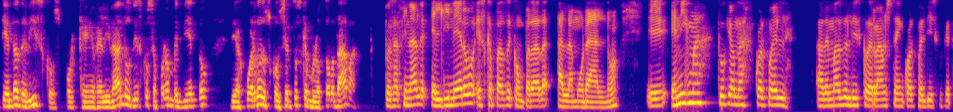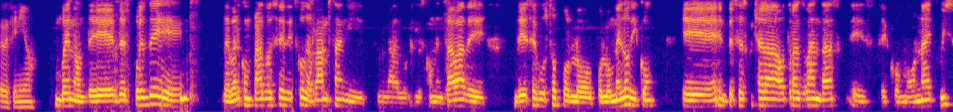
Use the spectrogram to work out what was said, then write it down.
tiendas de discos, porque en realidad los discos se fueron vendiendo de acuerdo a los conciertos que Molotov daba. Pues al final el dinero es capaz de comparar a la moral, ¿no? Eh, Enigma, ¿tú qué onda? ¿Cuál fue el, además del disco de Rammstein, cuál fue el disco que te definió? Bueno, de, después de, de haber comprado ese disco de Ramstein y lo que les comentaba de, ese gusto por lo, por lo melódico, eh, empecé a escuchar a otras bandas este, como Nightwish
